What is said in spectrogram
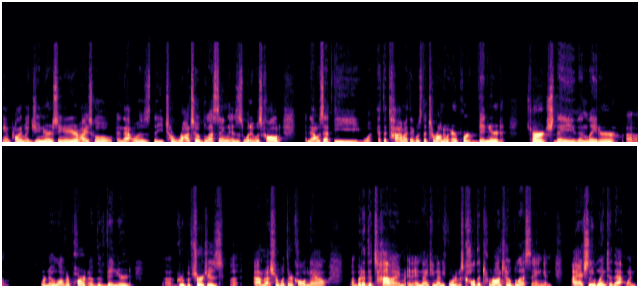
man, probably my junior or senior year of high school, and that was the Toronto Blessing, is what it was called, and that was at the at the time I think was the Toronto Airport Vineyard Church. They then later uh, were no longer part of the Vineyard uh, group of churches, but I'm not sure what they're called now. Uh, but at the time in, in, 1994, it was called the Toronto Blessing. And I actually went to that one.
